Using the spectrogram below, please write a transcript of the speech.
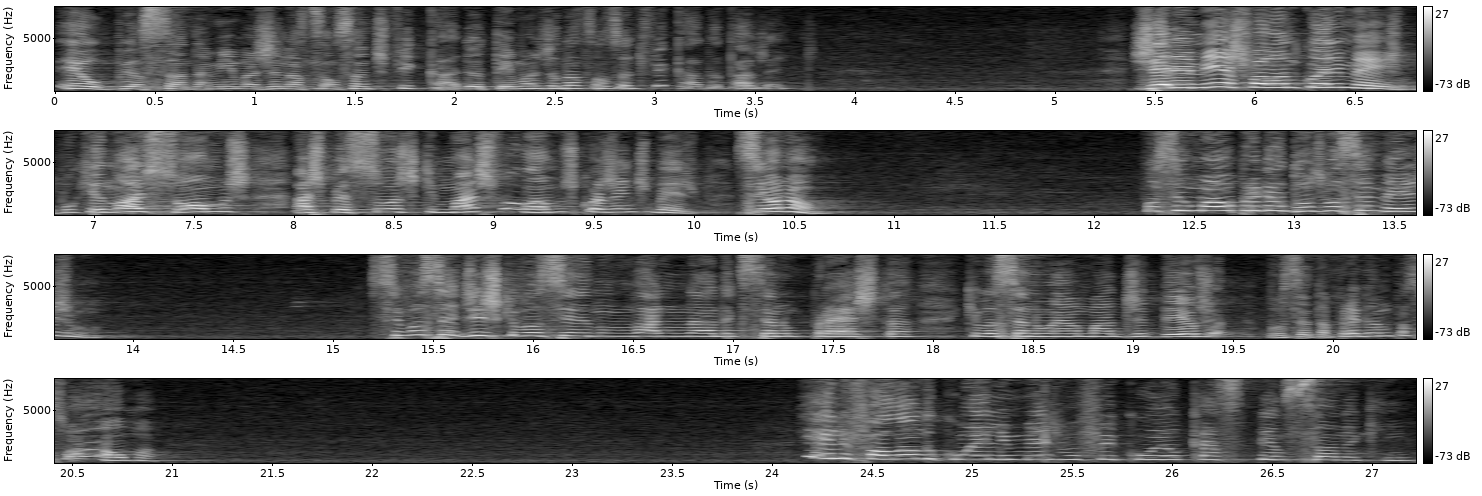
Eu, pensando na minha imaginação santificada, eu tenho imaginação santificada, tá, gente? Jeremias falando com ele mesmo, porque nós somos as pessoas que mais falamos com a gente mesmo. Sim ou não? Você é o maior pregador de você mesmo. Se você diz que você não vale nada, que você não presta, que você não é amado de Deus, você está pregando para sua alma. Ele falando com ele mesmo, fico eu pensando aqui.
